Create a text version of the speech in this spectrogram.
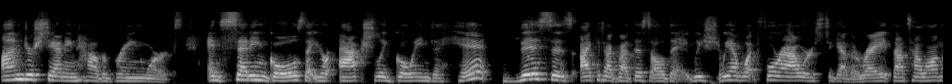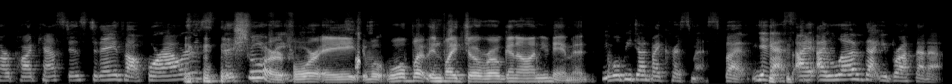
understanding how the brain works, and setting goals that you're actually going to hit, this is I could talk about this all day. We sh- we have what four hours together, right? That's how long our podcast is today. It's about four hours. sure, four eight. We'll, we'll invite Joe Rogan on. You name it. We'll be done by Christmas. But yes, I, I love that you brought that up.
